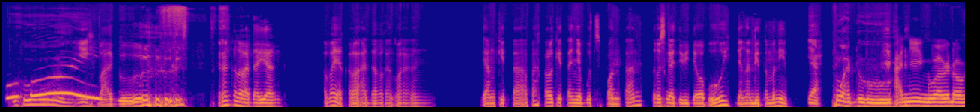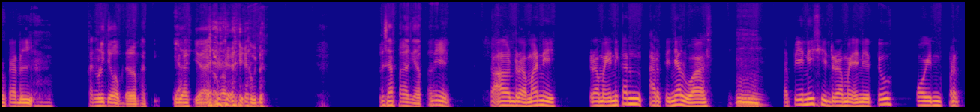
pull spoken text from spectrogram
Uhuy. ih bagus sekarang kalau ada yang apa ya kalau ada orang-orang yang kita apa kalau kita nyebut spontan terus nggak jadi jawab uhuy jangan ditemenin Waduh. Anjing gua dong tadi. Kan lu jawab dalam hati Iya sih. ya ya udah terus apa lagi apa? Nih, soal drama nih. Drama ini kan artinya luas. Hmm. Tapi ini si drama ini tuh poin per-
